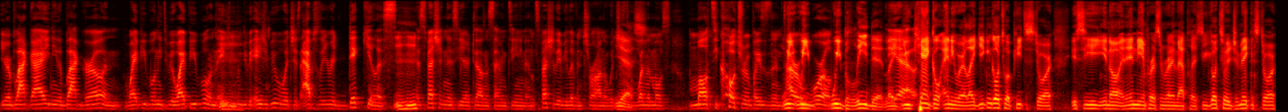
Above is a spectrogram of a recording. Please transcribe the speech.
You're a black guy, you need a black girl, and white people need to be white people, and Mm-hmm. Asian people need to be Asian people, which is absolutely ridiculous, especially in this year, 2017, and especially if you live in Toronto, which Yes. is one of the most multicultural places in the entire we, world. we believed it. Like Yeah. you can't go anywhere. Like you can go to a pizza store, you see, you know, an Indian person running that place. You go to a Jamaican store,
